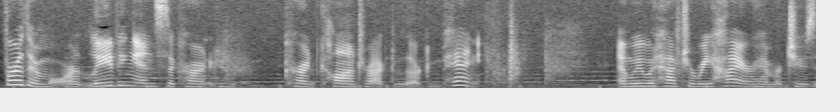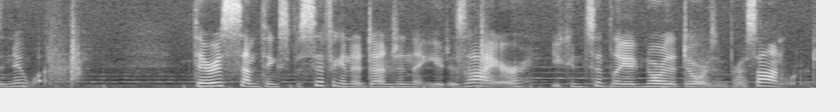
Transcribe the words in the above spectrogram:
Furthermore, leaving ends the current current contract with our companion, and we would have to rehire him or choose a new one. If there is something specific in a dungeon that you desire, you can simply ignore the doors and press onward.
